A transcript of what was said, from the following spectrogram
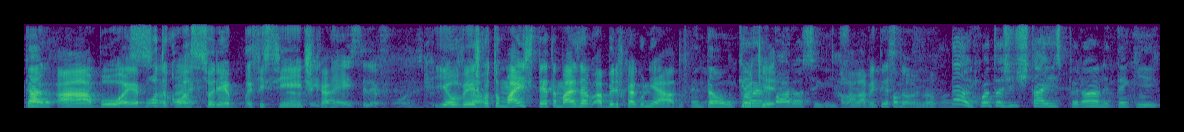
Cara, Ah, boa. Aí é bom ter com assessoria eficiente, cara. telefones. E eu vejo Tá. quanto mais tenta, mais a, a Bíblia fica agoniado. então, o que Por eu quê? reparo é o seguinte. Ah lá, lá vem textão como- de novo. Não, enquanto a gente tá aí esperando e tem que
